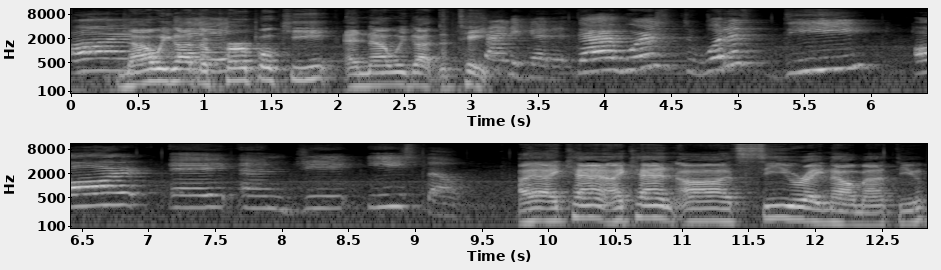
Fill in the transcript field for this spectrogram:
Now we got the purple key and now we got the tape. Trying to get it. Dad, where's what is D R A N G E spell? I, I can't, I can't uh, see you right now, Matthew.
